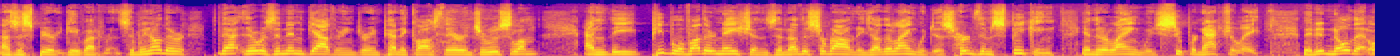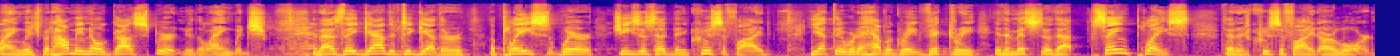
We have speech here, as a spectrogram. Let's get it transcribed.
as the Spirit gave utterance. And we know there that there was an ingathering during Pentecost there in Jerusalem, and the people of other nations and other surroundings, other languages, heard them speaking in their language supernaturally. They didn't know that language, but how many know God's Spirit knew the language? And as they gathered together, a place where Jesus had been crucified, yet they were to have a great victory in the midst of that same place that had crucified our Lord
